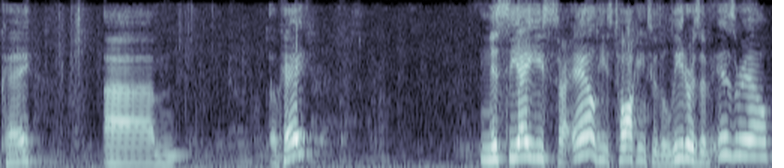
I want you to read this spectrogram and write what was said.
okay. Um, okay? Nisiyei Yisrael, he's talking to the leaders of Israel.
